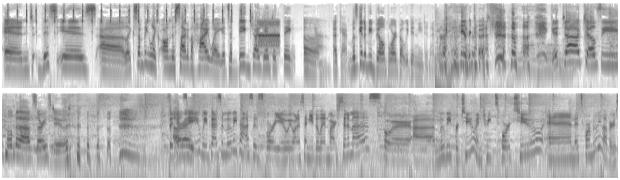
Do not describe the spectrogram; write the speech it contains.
and this is uh, like something like on the side of the highway. It's a big, gigantic thing. Uh, Okay, it was going to be billboard, but we didn't need it anyway. You're good. good job, Chelsea. Pulled it off. Sorry, Stu. So, Chelsea, right. we've got some movie passes for you. We want to send you to Landmark Cinemas for a movie for two and treats for two, and it's for movie lovers.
